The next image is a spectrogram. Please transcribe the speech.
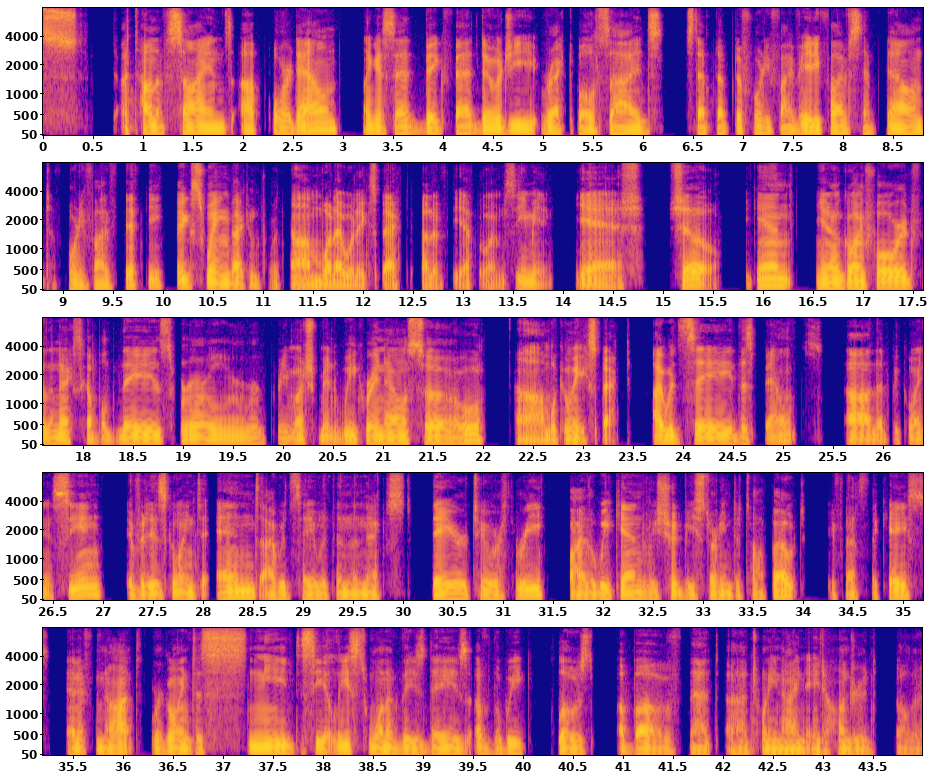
a ton of signs up or down. Like I said, big fat doji wrecked both sides stepped up to 45.85, stepped down to 45.50. Big swing back and forth. Um, what I would expect out of the FOMC meeting. Yes. So again, you know, going forward for the next couple days, we're, we're pretty much midweek right now. So, um, what can we expect? I would say this bounce uh, that Bitcoin is seeing, if it is going to end, I would say within the next day or two or three. By the weekend, we should be starting to top out if that's the case. And if not, we're going to need to see at least one of these days of the week closed above that uh, $29,800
